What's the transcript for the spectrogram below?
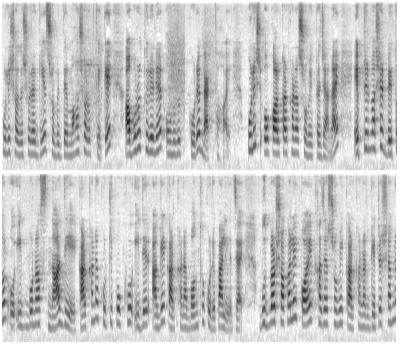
পুলিশ সদস্যরা গিয়ে শ্রমিকদের মহাসড়ক থেকে অবরোধ তুলে নেওয়ার অনুরোধ করে ব্যর্থ হয়। পুলিশ ও কলকারখানার শ্রমিকরা জানায়, এপ্রিল মাসের বেতন ও ঈদ বোনাস না দিয়ে কারখানা কর্তৃপক্ষ ঈদের আগে কারখানা বন্ধ করে পালিয়ে যায়। বুধবার সকালে কয়েক হাজার শ্রমিক কারখানার গেটের সামনে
